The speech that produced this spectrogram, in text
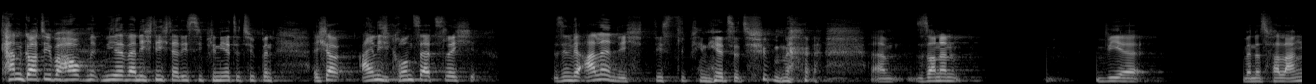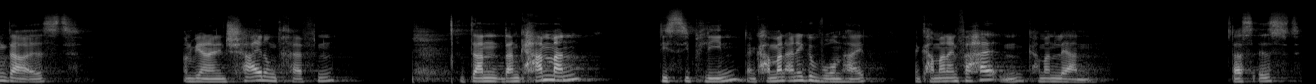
kann Gott überhaupt mit mir, wenn ich nicht der disziplinierte Typ bin? Ich glaube, eigentlich grundsätzlich sind wir alle nicht disziplinierte Typen, ähm, sondern wir, wenn das Verlangen da ist und wir eine Entscheidung treffen, dann, dann kann man Disziplin, dann kann man eine Gewohnheit, dann kann man ein Verhalten, kann man lernen. Das ist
